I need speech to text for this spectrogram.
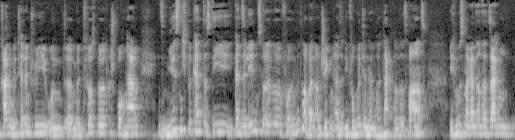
gerade mit Talentry und äh, mit Firstbird gesprochen haben, also mir ist nicht bekannt, dass die ganze Lebensläufe von Mitarbeitern schicken, also die vermitteln den Kontakt und das war's. Ich muss mal ganz anders sagen,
